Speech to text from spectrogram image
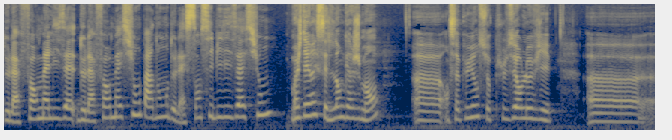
de, la de la formation, pardon, de la sensibilisation? Moi, je dirais que c'est de l'engagement euh, en s'appuyant sur plusieurs leviers. Euh,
